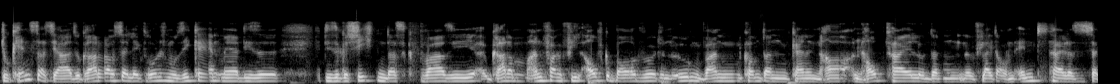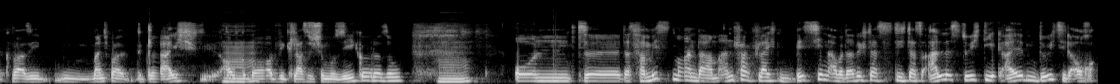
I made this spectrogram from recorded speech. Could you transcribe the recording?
du kennst das ja, also gerade aus der elektronischen Musik kennt man ja diese, diese Geschichten, dass quasi gerade am Anfang viel aufgebaut wird und irgendwann kommt dann kein ein Hauptteil und dann vielleicht auch ein Endteil. Das ist ja quasi manchmal gleich mhm. aufgebaut wie klassische Musik oder so. Mhm. Und äh, das vermisst man da am Anfang vielleicht ein bisschen, aber dadurch, dass sich das alles durch die Alben durchzieht, auch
